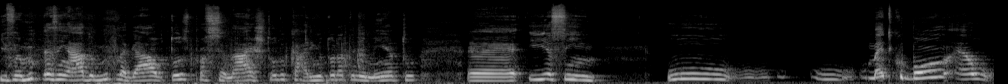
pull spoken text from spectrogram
e foi muito desenhado, muito legal. Todos os profissionais, todo o carinho, todo o atendimento. É, e assim, o, o, o, médico bom é o.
